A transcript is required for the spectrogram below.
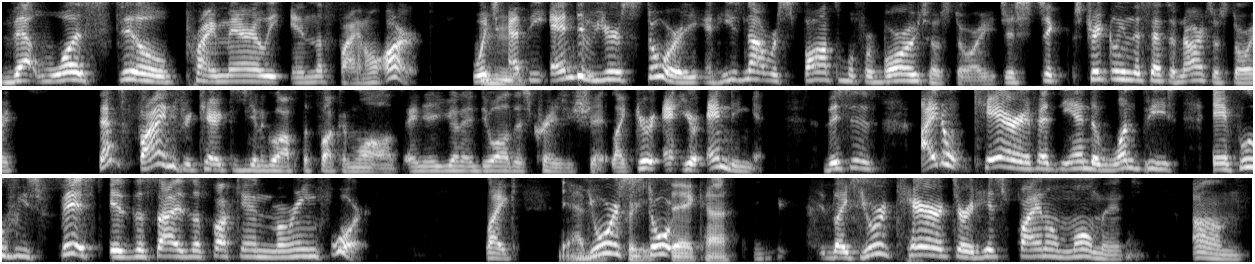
that was still primarily in the final arc. Which Mhm. at the end of your story, and he's not responsible for Boruto's story, just stric- strictly in the sense of Naruto's story, that's fine if your character's gonna go off the fucking walls and you're gonna do all this crazy shit. Like you're you're ending it. This is I don't care if at the end of One Piece, if Luffy's fist is the size of fucking Marineford. Like Yeah, Your story, sick, huh? like your character at his final moment, um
